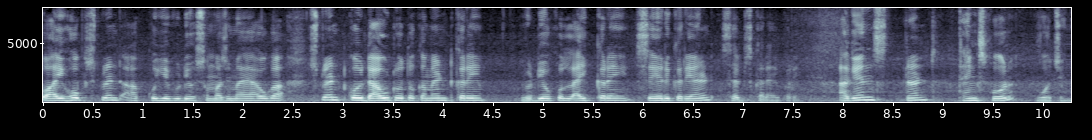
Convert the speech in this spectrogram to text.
तो आई होप स्टूडेंट आपको ये वीडियो समझ में आया होगा. स्टूडेंट कोई डाउट हो तो कमेंट करें वीडियो को लाइक करें शेयर करें एंड सब्सक्राइब करें. Again student thanks for watching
